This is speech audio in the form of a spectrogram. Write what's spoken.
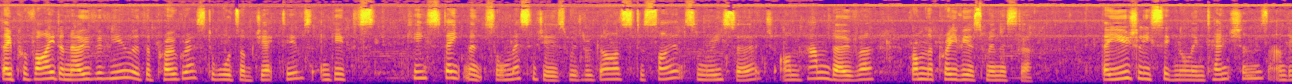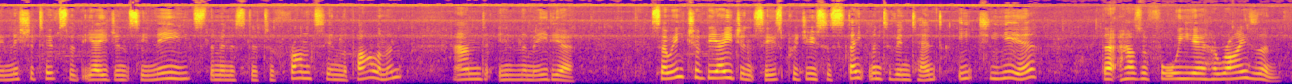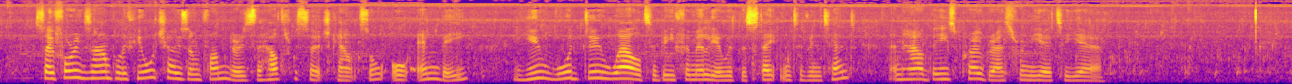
they provide an overview of the progress towards objectives and give key statements or messages with regards to science and research on handover from the previous minister. They usually signal intentions and initiatives that the agency needs the minister to front in the parliament and in the media. So each of the agencies produce a statement of intent each year that has a four year horizon. So, for example, if your chosen funder is the Health Research Council or MB, you would do well to be familiar with the statement of intent and how these progress from year to year.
